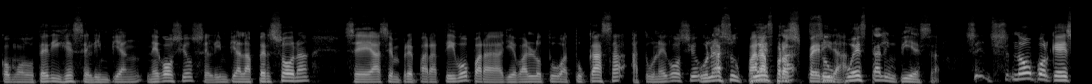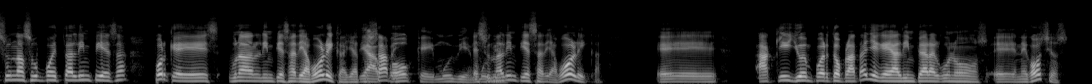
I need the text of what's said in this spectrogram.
como te dije, se limpian negocios, se limpia la persona, se hacen preparativos para llevarlo tú a tu casa, a tu negocio. Una supuesta, prosperidad. supuesta limpieza. No, porque es una supuesta limpieza, porque es una limpieza diabólica, ya tú Dia- sabes. ok, muy bien. Es muy una bien. limpieza diabólica. Eh, aquí yo en Puerto Plata llegué a limpiar algunos eh, negocios.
